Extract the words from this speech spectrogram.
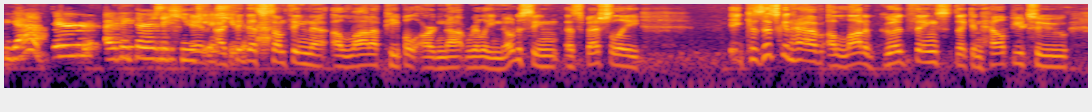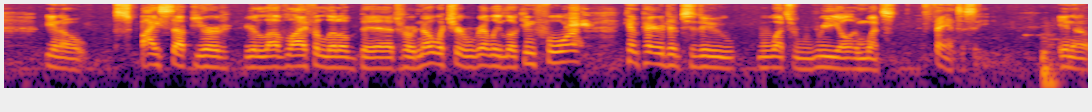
yeah, there. I think there is a huge issue. I think that's that. something that a lot of people are not really noticing, especially because this can have a lot of good things that can help you to, you know, spice up your your love life a little bit or know what you're really looking for compared to, to do what's real and what's fantasy you know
